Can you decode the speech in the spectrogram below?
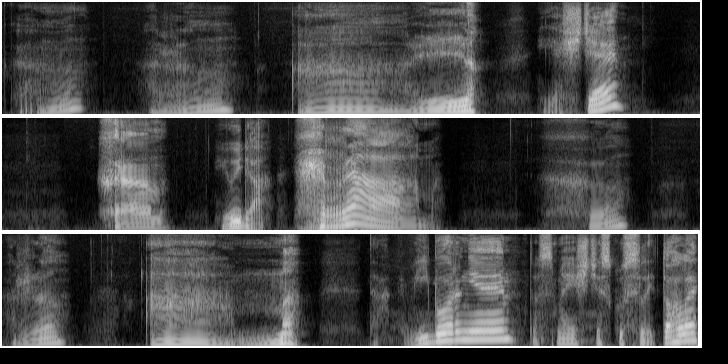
K, R, A, L. Ještě. Chrám. Jujda. Chrám. Ch, R, A, M. Tak, výborně, to jsme ještě zkusili. Tohle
